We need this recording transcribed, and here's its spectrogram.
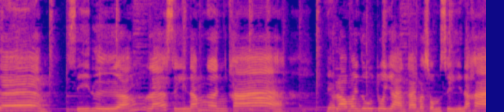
แดง สีเหลืองและสีน้ำเงินค่ะ เดี๋ยวเรามาดูตัวอย่างการผสมสีนะคะ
